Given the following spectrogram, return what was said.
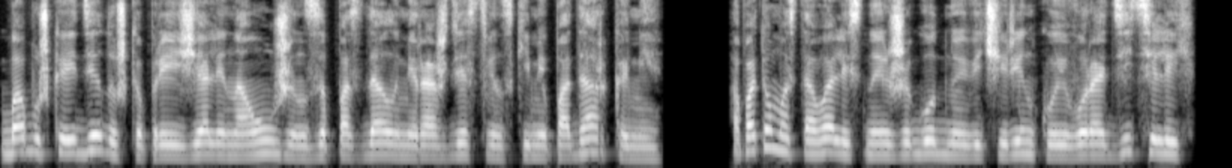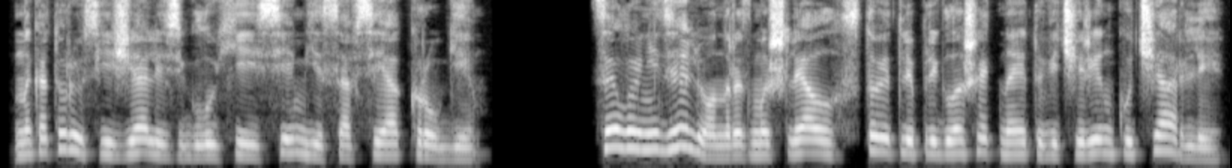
Бабушка и дедушка приезжали на ужин с запоздалыми рождественскими подарками, а потом оставались на ежегодную вечеринку его родителей, на которую съезжались глухие семьи со всей округи. Целую неделю он размышлял, стоит ли приглашать на эту вечеринку Чарли,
